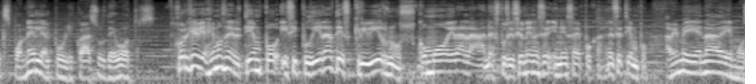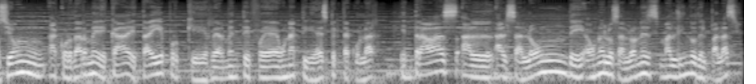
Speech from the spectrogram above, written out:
exponerle al público, a sus devotos. Jorge, viajemos en el tiempo y si pudieras describirnos cómo era la, exposición en, en esa época, en ese tiempo. A mí me llena de emoción acordarme de cada detalle porque realmente fue una actividad espectacular. Entrabas al, salón de, a uno de los salones más lindos del palacio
